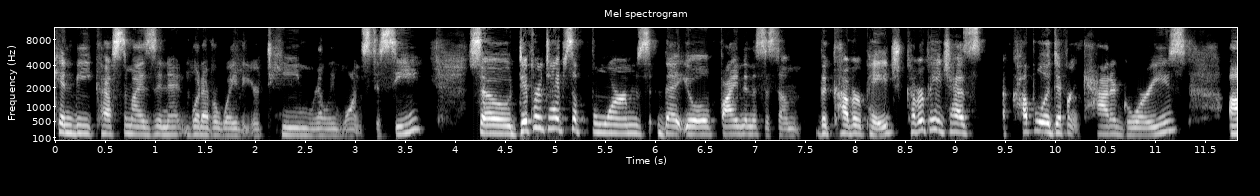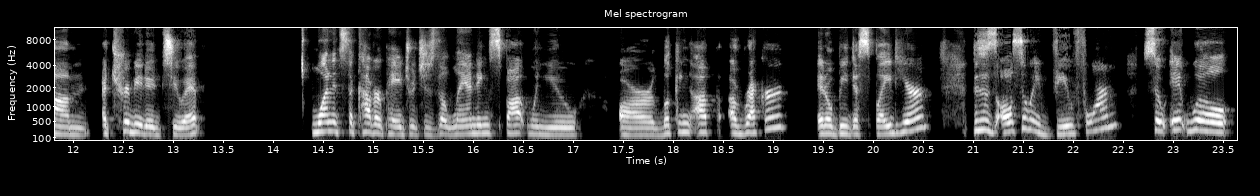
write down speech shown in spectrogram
can be customized in it whatever way that your team really wants to see. So different types of forms that you'll find in the system. The cover page. Cover page has a couple of different categories um, attributed to it. One, it's the cover page, which is the landing spot when you are looking up a record it'll be displayed here. This is also a view form, so it will,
